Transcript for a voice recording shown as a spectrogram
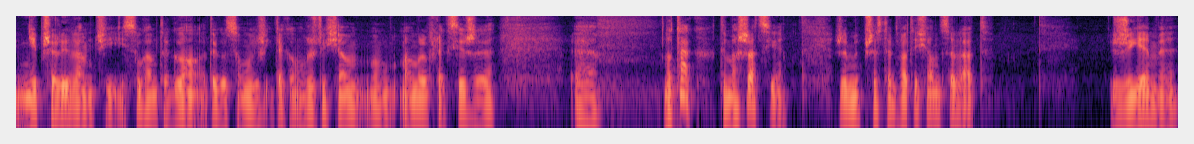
nie przerywam ci i słucham tego, tego co mówisz i taką rzeczywiście mam, mam refleksję, że e, no tak, ty masz rację, że my przez te 2000 lat żyjemy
